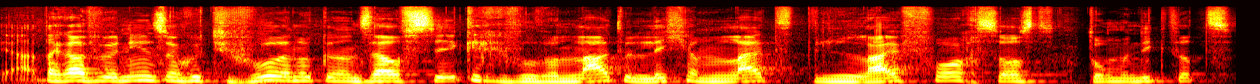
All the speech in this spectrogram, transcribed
ja, dat gaf je ineens een goed gevoel en ook een zelfzeker gevoel. Van laat je lichaam, laat die life force, zoals Dominique dat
